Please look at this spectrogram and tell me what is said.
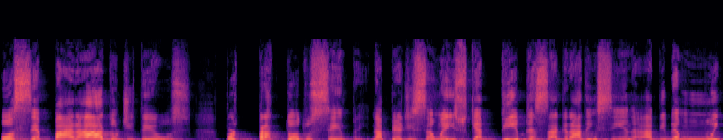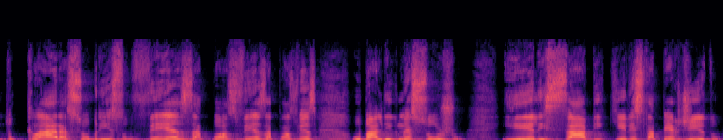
ou separado de Deus para todo sempre, na perdição. É isso que a Bíblia Sagrada ensina. A Bíblia é muito clara sobre isso, vez após vez após vez. O maligno é sujo e ele sabe que ele está perdido.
